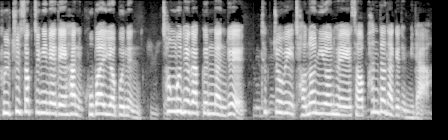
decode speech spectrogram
불출석 증인에 대한 고발 여부는 청문회가 끝난 뒤 특조위 전원위원회에서 판단하게 됩니다.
